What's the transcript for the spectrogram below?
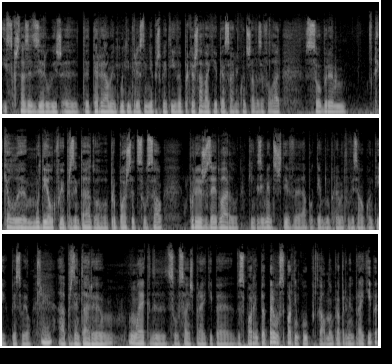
Isso que estás a dizer, Luís, eh, tem realmente muito interesse na minha perspectiva, porque eu estava aqui a pensar, enquanto estavas a falar, sobre hum, aquele modelo que foi apresentado, ou a proposta de solução, por José Eduardo, que inclusive esteve há pouco tempo num programa de televisão contigo, penso eu, Sim. a apresentar um, um leque de, de, soluções para a equipa do Sporting, para, para, o Sporting Clube Portugal, não propriamente para a equipa,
